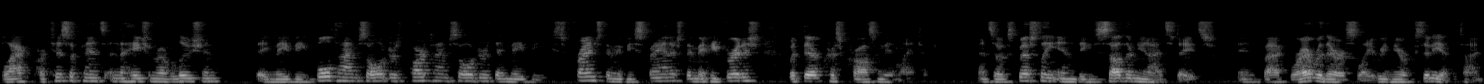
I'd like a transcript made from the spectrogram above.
black participants in the Haitian Revolution. They may be full-time soldiers, part-time soldiers, they may be French, they may be Spanish, they may be British, but they're crisscrossing the Atlantic. And so especially in the southern United States, in fact, wherever there is slavery, New York City at the time,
